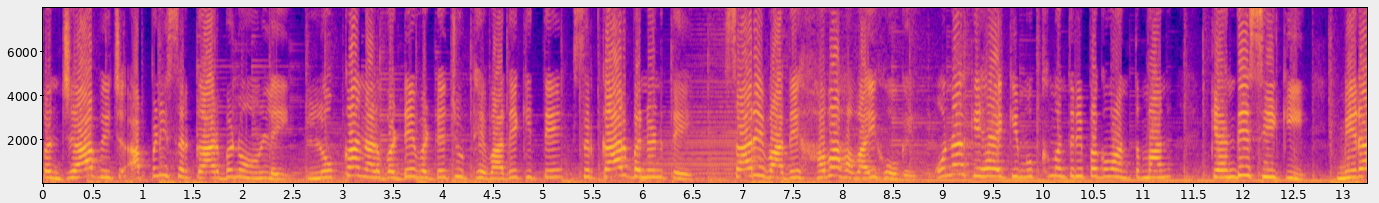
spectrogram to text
ਪੰਜਾਬ ਵਿੱਚ ਆਪਣੀ ਸਰਕਾਰ ਬਣਾਉਣ ਲਈ ਲੋਕਾਂ ਨਾਲ ਵੱਡੇ ਵੱਡੇ ਝੂਠੇ ਵਾਅਦੇ ਕੀਤੇ। ਸਰਕਾਰ ਬਣਨ ਤੇ ਸਾਰੇ ਵਾਅਦੇ ਹਵਾ ਹਵਾਈ ਹੋ ਗਏ। ਉਹਨਾਂ ਕਿਹਾ ਹੈ ਕਿ ਮੁੱਖ ਮੰਤਰੀ ਭਗਵੰਤ ਮਾਨ ਕਹਿੰਦੇ ਸੀ ਕਿ ਮੇਰਾ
